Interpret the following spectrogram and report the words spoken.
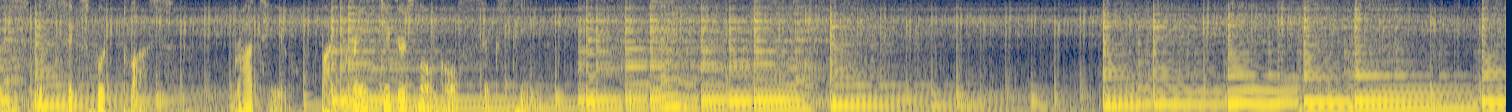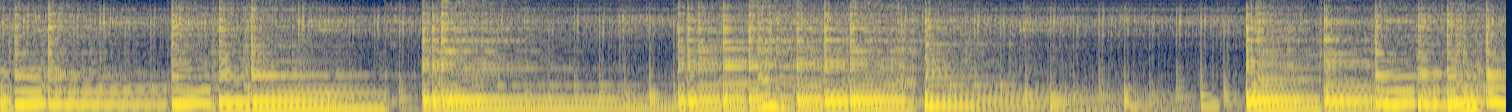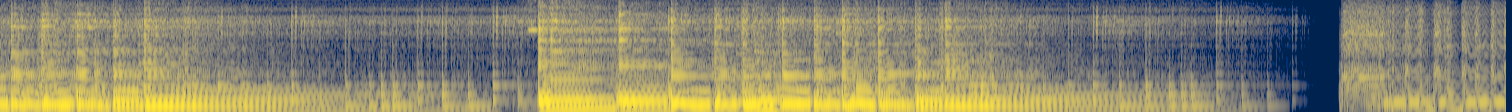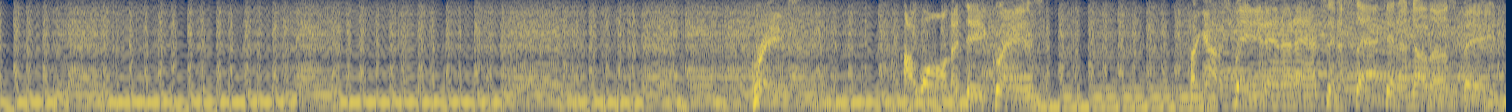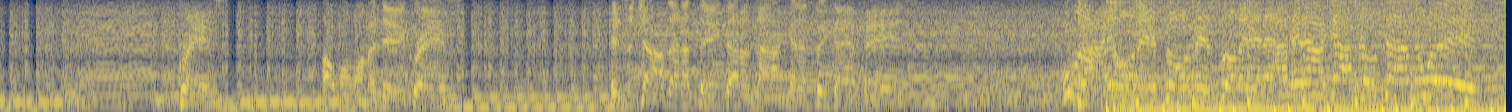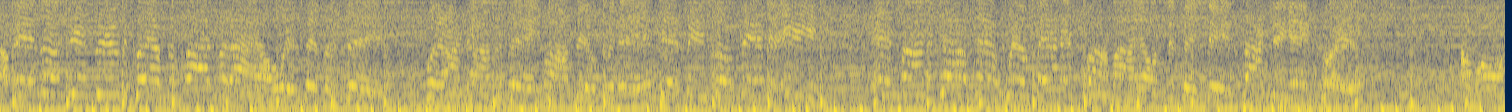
This is Six Foot Plus, brought to you by Gravediggers Local 16. music needs lacking in praise. I want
